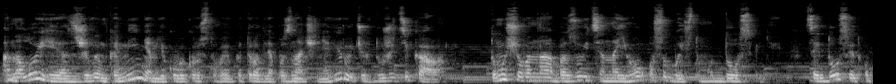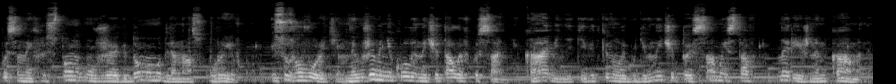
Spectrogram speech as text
Аналогія з живим камінням, яку використовує Петро для позначення віруючих, дуже цікава, тому що вона базується на його особистому досвіді. Цей досвід описаний Христом у вже відомому для нас уривку. Ісус говорить їм: невже ви ніколи не читали в Писанні камінь, який відкинули будівничі, той самий став наріжним каменем.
